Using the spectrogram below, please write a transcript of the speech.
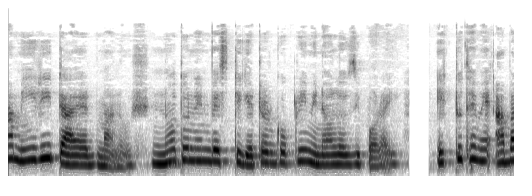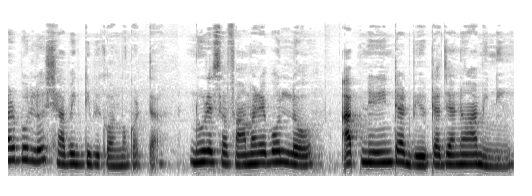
আমি রিটায়ার্ড মানুষ, নতুন ইনভেস্টিগেটর গো ক্রিমিনোলজি পড়াই। একটু থেমে আবার বলল সাবেক ডিবি কর্মকর্তা। নুরে সফা আমারে বলল, আপনার ইন্টারভিউটা যেন আমি নিই।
